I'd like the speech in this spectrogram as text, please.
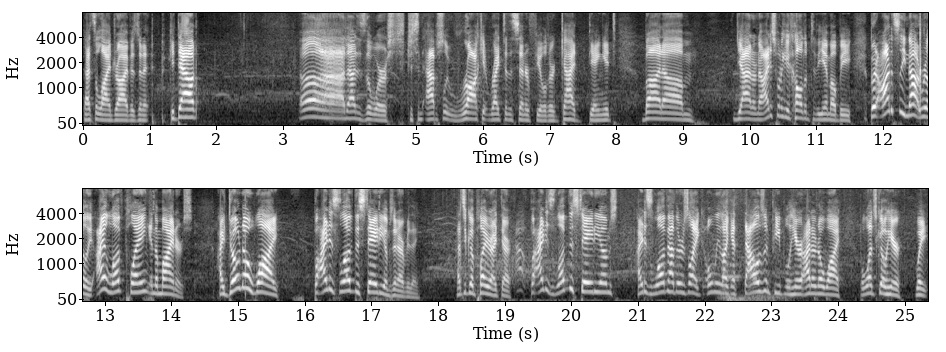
That's a line drive, isn't it? Get down. Ah, that is the worst. Just an absolute rocket right to the center fielder. God dang it. But, um, yeah, I don't know. I just want to get called up to the MLB. But honestly, not really. I love playing in the minors. I don't know why, but I just love the stadiums and everything. That's a good play right there. But I just love the stadiums. I just love how there's like only like a thousand people here. I don't know why. But let's go here. Wait,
